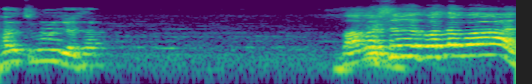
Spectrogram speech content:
হাত চুমুটে যাও স্যার বাবার সঙ্গে কথা বল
